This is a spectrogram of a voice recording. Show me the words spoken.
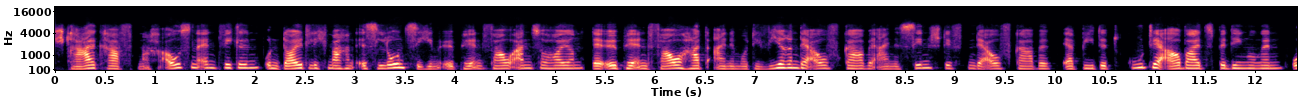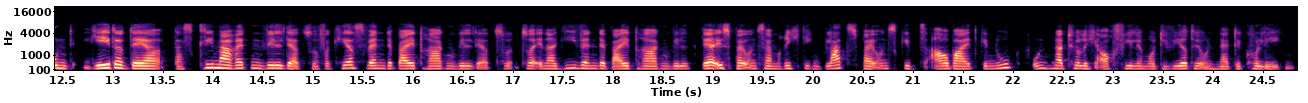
Strahlkraft nach außen entwickeln und deutlich machen, es lohnt sich im ÖPNV anzuheuern. Der ÖPNV hat eine motivierende Aufgabe, eine sinnstiftende Aufgabe. Er bietet gute Arbeitsbedingungen und jeder, der das Klima retten will, der zur Verkehrswende beitragen will, der zu, zur Energiewende beitragen will, der ist bei uns am richtigen Platz. Bei uns gibt es Arbeit genug und natürlich auch viele motivierte und nette Kollegen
